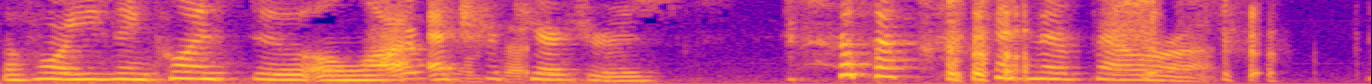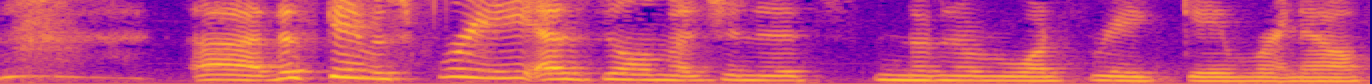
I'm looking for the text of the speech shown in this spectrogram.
before using coins to unlock extra characters and their power ups. Uh, this game is free, as Dylan mentioned. It's the number one free game right now,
